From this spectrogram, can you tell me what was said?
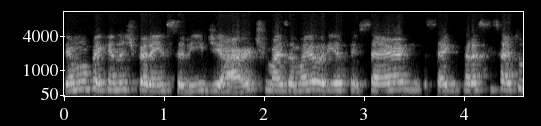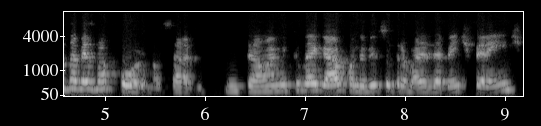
tem uma pequena diferença ali de arte, mas a maioria tem, segue, segue, parece que sai tudo da mesma forma, sabe? Então é muito legal quando eu vi o seu trabalho, ele é bem diferente.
